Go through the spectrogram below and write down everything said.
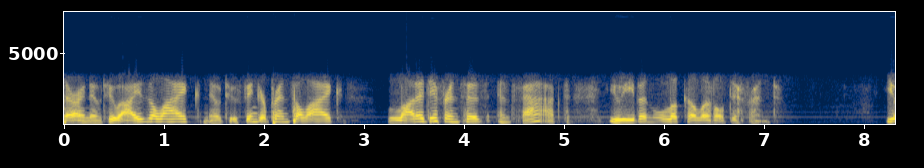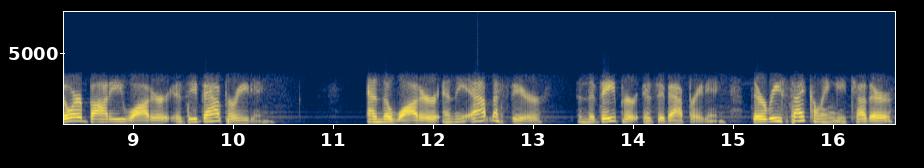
There are no two eyes alike, no two fingerprints alike, a lot of differences. In fact, you even look a little different. Your body water is evaporating, and the water in the atmosphere and the vapor is evaporating. They're recycling each other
